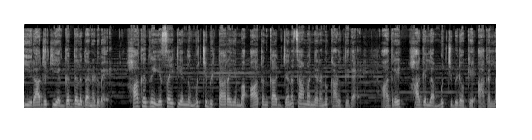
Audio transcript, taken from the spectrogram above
ಈ ರಾಜಕೀಯ ಗದ್ದಲದ ನಡುವೆ ಹಾಗಾದ್ರೆ ಎಸ್ಐಟಿಯನ್ನು ಮುಚ್ಚಿಬಿಡ್ತಾರಾ ಎಂಬ ಆತಂಕ ಜನಸಾಮಾನ್ಯರನ್ನು ಕಾಡುತ್ತಿದೆ. ಆದರೆ ಹಾಗೆಲ್ಲ ಮುಚ್ಚಿಬಿಡೋಕೆ ಆಗಲ್ಲ.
